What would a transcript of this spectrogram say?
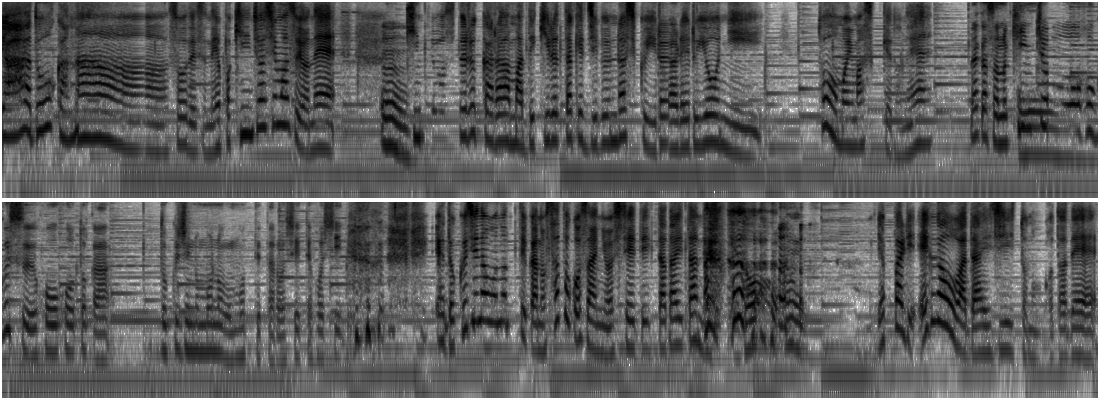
やーどうかな。そうですね。やっぱ緊張しますよね。うん。緊張するから、まあ、できるだけ自分らしくいられるようにとは思いますけどね。なんかその緊張をほぐす方法とか独自のものを持ってたら教えてほしい。いや独自のものっていうかあの聡子さんに教えていただいたんですけどやっぱり笑顔は大事とのことで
